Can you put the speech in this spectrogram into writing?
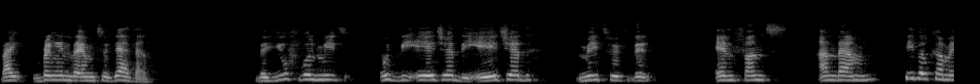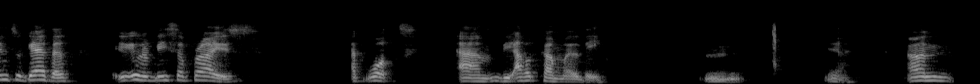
by bringing them together. The youth will meet with the aged, the aged meet with the infants, and um, people coming together, you'll be surprised at what um, the outcome will be. Mm, yeah. And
